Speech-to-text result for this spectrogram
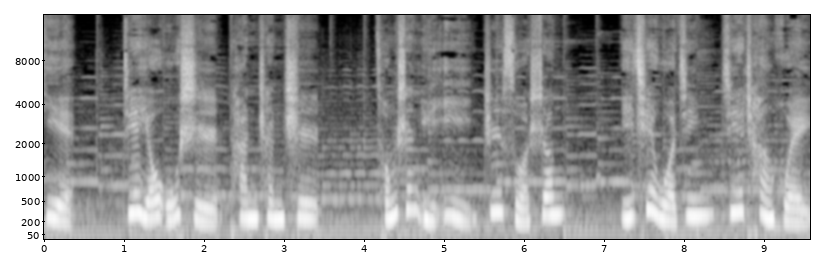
业，皆由无始贪嗔痴。从身语意之所生，一切我今皆忏悔。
